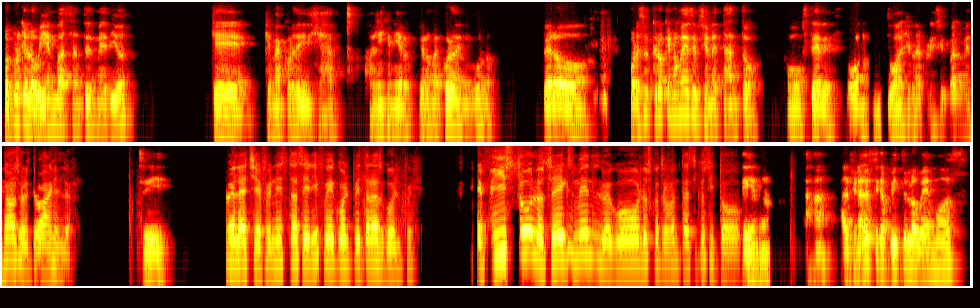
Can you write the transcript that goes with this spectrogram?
Fue porque lo vi en bastantes medios que, que me acordé y dije, ah, ¿cuál ingeniero? Yo no me acuerdo de ninguno. Pero por eso creo que no me decepcioné tanto como ustedes, o bueno, tú, Ángela, principalmente. no, sobre todo Ángela. Sí, La chef en esta serie fue golpe tras golpe. Mephisto, los X-Men, luego los Cuatro Fantásticos y todo. sí, no. Ajá. Al final de este capítulo vemos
